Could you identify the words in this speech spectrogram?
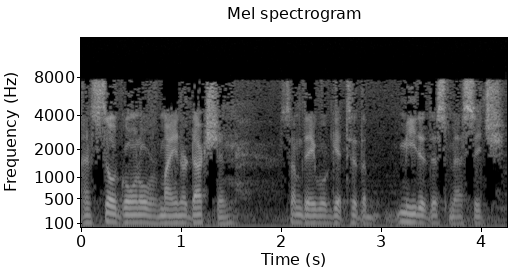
I'm still going over my introduction. Someday we'll get to the meat of this message.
